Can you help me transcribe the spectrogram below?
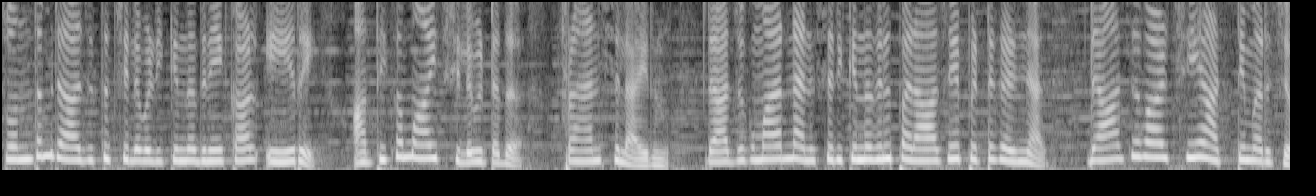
സ്വന്തം രാജ്യത്ത് ചിലവഴിക്കുന്നതിനേക്കാൾ ഏറെ അധികമായി ചിലവിട്ടത് ഫ്രാൻസിലായിരുന്നു. രാജകുമാരൻ അനുസരിക്കുന്നതിൽ പരാജയപ്പെട്ടു കഴിഞ്ഞാൽ രാജവാഴ്ചയെ അട്ടിമറിച്ച്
